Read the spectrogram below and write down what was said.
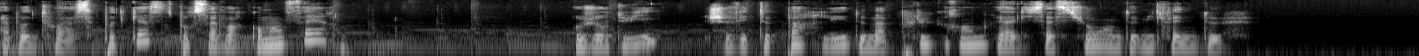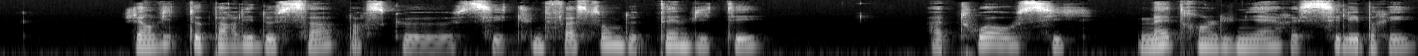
abonne-toi à ce podcast pour savoir comment faire. Aujourd'hui, je vais te parler de ma plus grande réalisation en 2022. J'ai envie de te parler de ça parce que c'est une façon de t'inviter à toi aussi mettre en lumière et célébrer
